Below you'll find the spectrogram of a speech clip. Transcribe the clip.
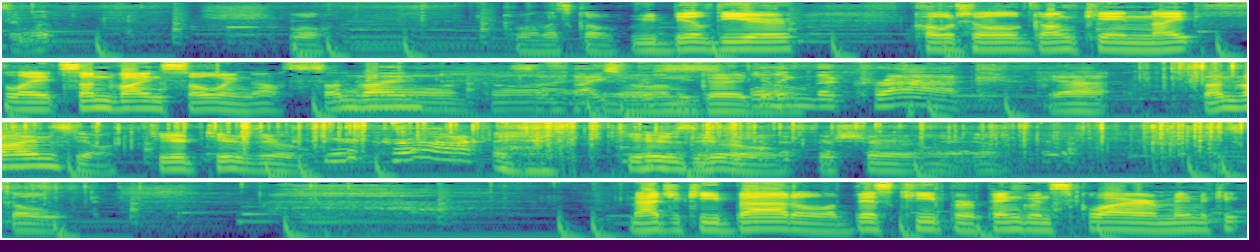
Say what? Whoa. Come on, let's go. Rebuild Rebuildier, Kotal, Gunkan, Night Flight, Sunvine Sewing. Oh, Sunvine? Oh god. Ice yo, I'm Horse. good, Pulling yo. the crack. Yeah. Sunvines? Yo, tier tier zero. You're crack. tier zero for sure. Oh my god. Let's go. Magikey Battle, Abyss Keeper, Penguin Squire, Mimicking,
